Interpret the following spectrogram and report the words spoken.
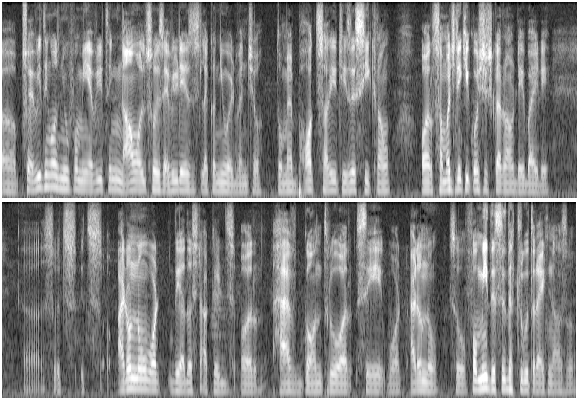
so everything was new for me everything now also is every day is like a new adventure तो मैं बहुत सारी चीज़ें सीख रहा हूँ और समझने की कोशिश कर रहा हूँ day by day Uh, so it's it's I don't know what the other star kids or have gone through or say what I don't know. So for me, this is the truth right now. So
